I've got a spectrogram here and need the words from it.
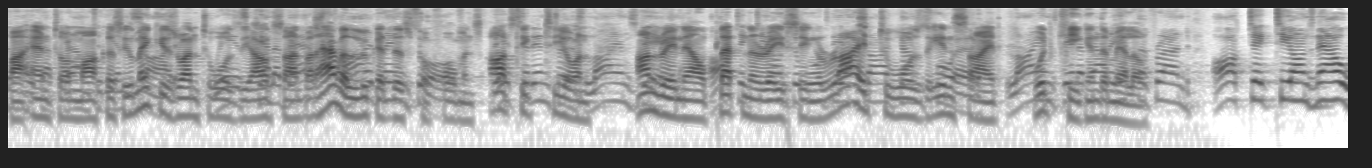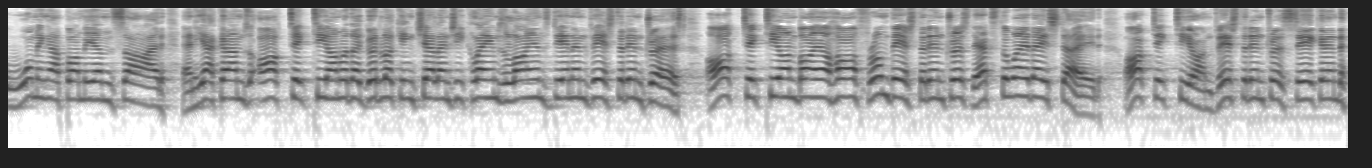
by Anton Marcus. He'll make his run towards the outside, but have a look at this performance. Arctic Tion, Andre Nel, Platinum Racing right towards the inside with Keagan De Melo. Arctic Tion's now warming up on the inside. And here comes Arctic Tion with a good looking challenge. He claims Lion's Den and vested interest. Arctic Tion by a half from vested interest. That's the way they stayed. Arctic Tion, vested interest second.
